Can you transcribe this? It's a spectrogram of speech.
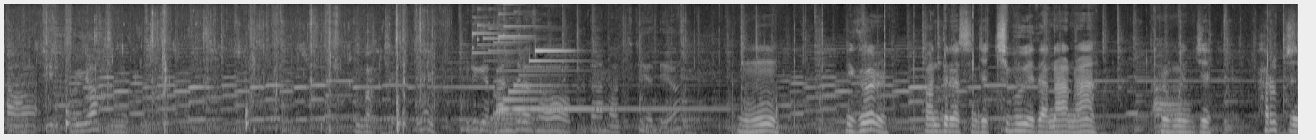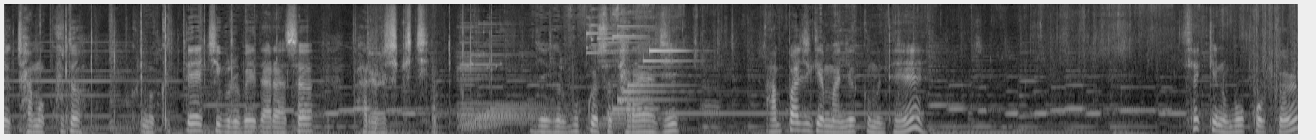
아 이렇게 돌려? 금방 쪄 이렇게 만들어서 그 다음에 어떻게 해야 돼요? 음, 이걸 만들어서 이제 지부에다 놔놔. 그러면 아. 이제 하루 저녁 자면 굳어. 그러면 그때 집으로 매달아서 발효를 시키지. 이제 이걸 묶어서 달아야지. 안 빠지게만 엮으면 돼. 새끼는 못 볼 걸.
